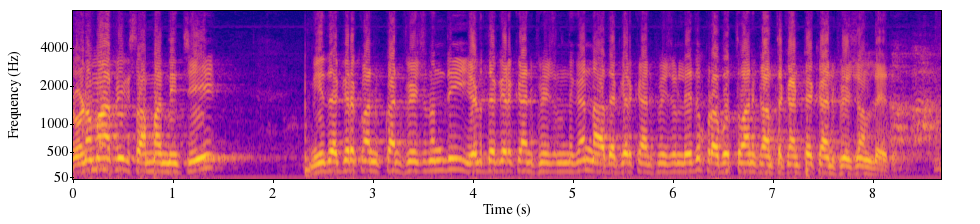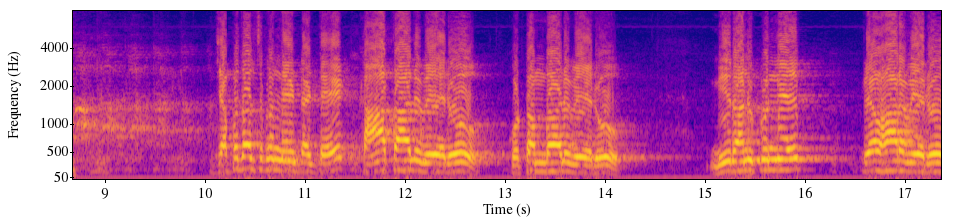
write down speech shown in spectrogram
రుణమాఫీకి సంబంధించి మీ దగ్గర కన్- కన్ఫ్యూజన్ ఉంది ఏడు దగ్గర కన్ఫ్యూజన్ ఉంది కానీ నా దగ్గర కన్ఫ్యూజన్ లేదు ప్రభుత్వానికి అంతకంటే కన్ఫ్యూజన్ లేదు చెప్పదలుచుకుంది ఏంటంటే ఖాతాలు వేరు కుటుంబాలు వేరు మీరు అనుకునే వ్యవహారం వేరు.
